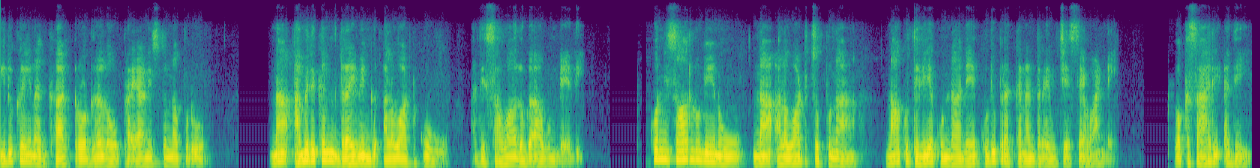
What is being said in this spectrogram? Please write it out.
ఇరుకైన ఘాట్ రోడ్లలో ప్రయాణిస్తున్నప్పుడు నా అమెరికన్ డ్రైవింగ్ అలవాటుకు అది సవాలుగా ఉండేది. కొన్నిసార్లు నేను నా అలవాటు చొప్పున నాకు తెలియకుండానే కుడి ప్రక్కన డ్రైవ్ చేసేవాణ్ణి. ఒకసారి అది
